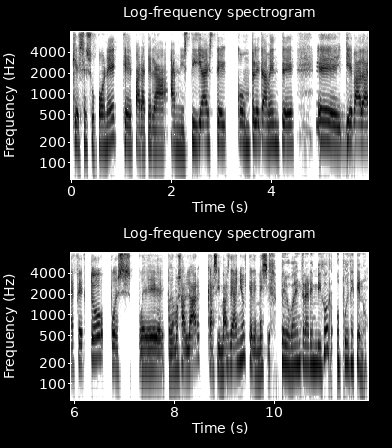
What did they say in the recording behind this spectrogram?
que se supone que para que la amnistía esté completamente eh, llevada a efecto, pues puede, podemos hablar casi más de años que de meses. ¿Pero va a entrar en vigor o puede que no?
